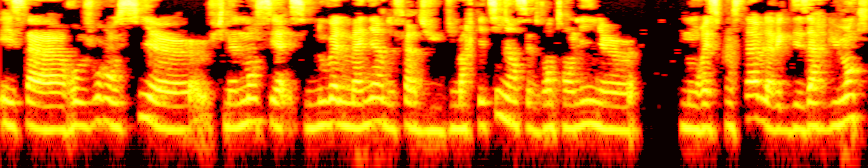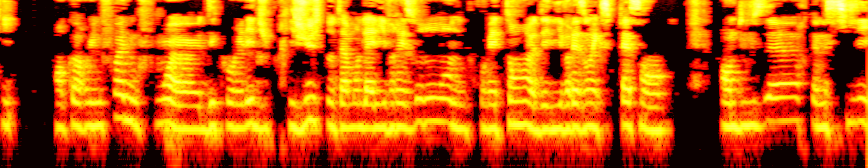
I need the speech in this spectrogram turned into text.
et ça rejoint aussi euh, finalement c'est une nouvelle manière de faire du, du marketing, hein, cette vente en ligne euh, non responsable avec des arguments qui encore une fois nous font décorréler du prix juste, notamment de la livraison, en nous promettant des livraisons express en en 12 heures, comme si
